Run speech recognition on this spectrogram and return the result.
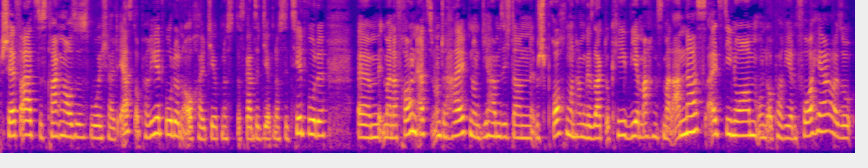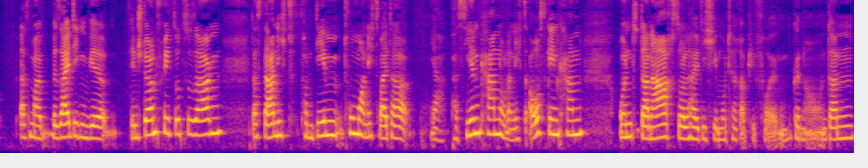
Chefarzt des Krankenhauses, wo ich halt erst operiert wurde und auch halt das Ganze diagnostiziert wurde, äh, mit meiner Frauenärztin unterhalten und die haben sich dann besprochen und haben gesagt, okay, wir machen es mal anders als die Norm und operieren vorher. Also erstmal beseitigen wir den Störenfried sozusagen, dass da nicht von dem Tumor nichts weiter ja, passieren kann oder nichts ausgehen kann. Und danach soll halt die Chemotherapie folgen. Genau. Und dann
